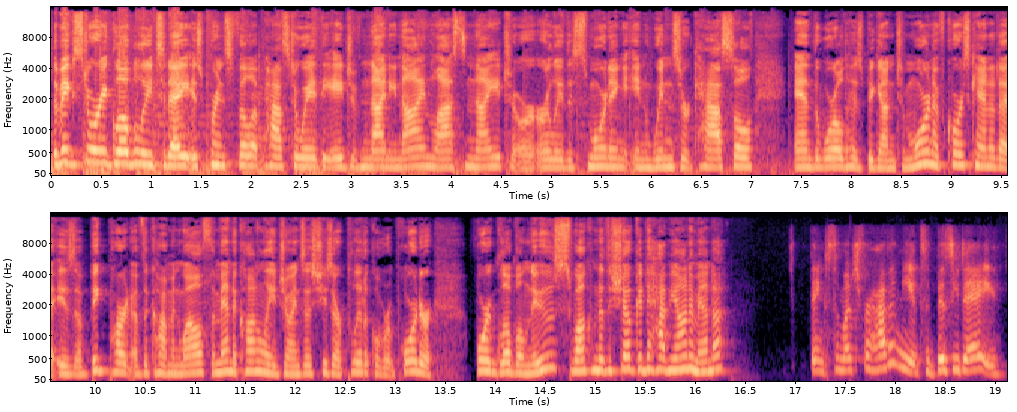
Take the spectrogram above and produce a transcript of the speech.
The big story globally today is Prince Philip passed away at the age of 99 last night or early this morning in Windsor Castle, and the world has begun to mourn. Of course, Canada is a big part of the Commonwealth. Amanda Connolly joins us. She's our political reporter for Global News. Welcome to the show. Good to have you on, Amanda. Thanks so much for having me. It's a busy day.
